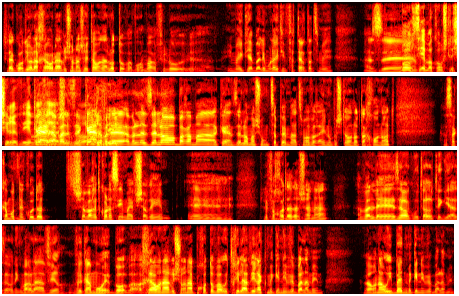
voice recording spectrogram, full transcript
אתה יודע, גוורדיולה אחרי העונה הראשונה שהייתה עונה לא טובה, והוא אמר, אפילו אה, אם הייתי הבעלים אולי הייתי מפטר את עצמי, אז... אה, בוא, סיים מקום שלישי, רביעי, מה זה כן, היה אבל שם? זה, לא? כן, אבל, רביעי. אבל זה לא ברמה, כן, זה לא מה שהוא מצפה מעצמו, וראינו בשתי העונות האחרונות, עשה כמות נקודות, שבר את כל השיאים האפשריים, אה, לפחות עד השנה. אבל אה, זהו, הקבוצה הזאת הגיעה, זהו, נגמר לה האוויר. וגם הוא, אחרי העונה הראשונה, הפחות טובה, הוא התחיל להביא רק מגנים ובלמים. והעונה הוא איבד מגנים ובלמים,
